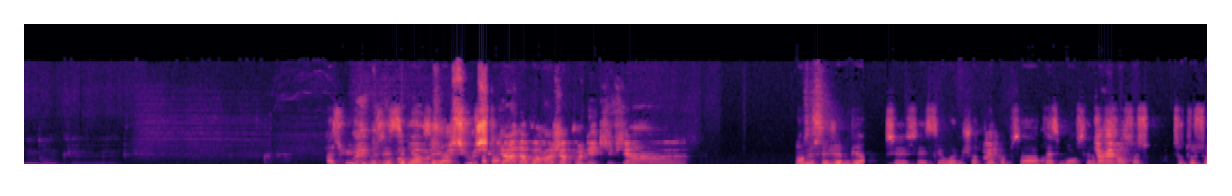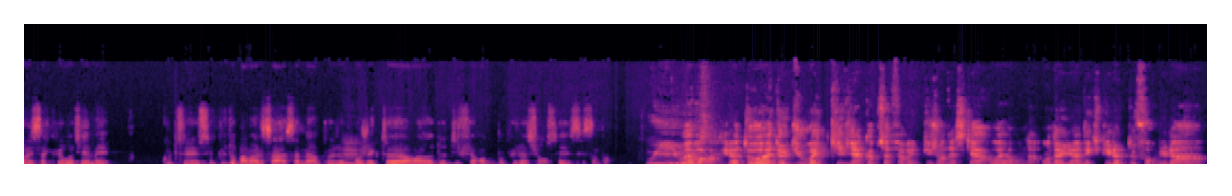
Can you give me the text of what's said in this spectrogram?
Donc à suivre. c'est bien, c'est bien. c'est bien d'avoir un japonais qui vient. Euh. Non, mais j'aime bien ces one shot là comme ça. Après, bon, c'est dommage, surtout sur les circuits routiers, mais écoute, c'est plutôt pas mal. Ça, ça met un peu de mm. projecteurs euh, de différentes populations, c'est sympa. Oui, oui. avoir un pilote de, du White qui vient comme ça faire une pige en NASCAR, ouais, on a, on a eu un ex-pilote de Formule 1.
